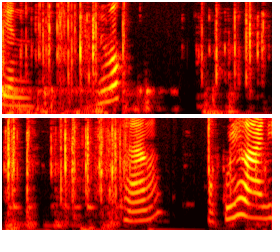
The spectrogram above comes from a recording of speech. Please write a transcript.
tiền nước, tháng hoặc quý 2 đi.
